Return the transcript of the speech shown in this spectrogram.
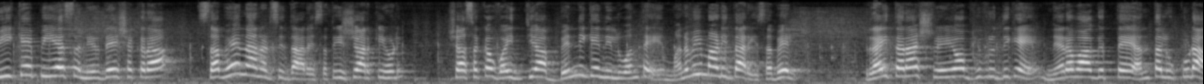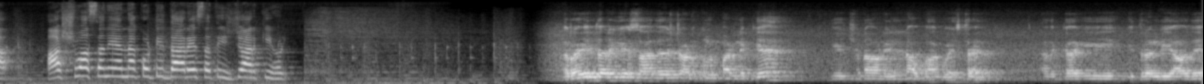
ಪಿಕೆಪಿಎಸ್ ನಿರ್ದೇಶಕರ ಸಭೆಯನ್ನ ನಡೆಸಿದ್ದಾರೆ ಸತೀಶ್ ಜಾರಕಿಹೊಳಿ. ಶಾಸಕ ವೈದ್ಯ ಬೆನ್ನಿಗೆ ನಿಲ್ಲುವಂತೆ ಮನವಿ ಮಾಡಿದ್ದಾರೆ ಸಭೆಯಲ್ಲಿ. ರೈತರ ಶ್ರೇಯೋಭಿವೃದ್ಧಿಗೆ ನೆರವಾಗುತ್ತೆ ಅಂತಲೂ ಕೂಡ ಆಶ್ವಾಸನೆಯನ್ನ ಕೊಟ್ಟಿದ್ದಾರೆ ಸತೀಶ್ ಜಾರಕಿಹೊಳಿ. ರೈತರಿಗೆ ಸಾಧ್ಯಷ್ಟು ಅನುಕೂಲ ಮಾಡಲಿಕ್ಕೆ ಈ ಚುನಾವಣೆಯಲ್ಲಿ ನಾವು ಭಾಗವಹಿಸ್ತಾ ಇದ್ದೀವಿ ಅದಕ್ಕಾಗಿ ಇದರಲ್ಲಿ ಯಾವುದೇ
